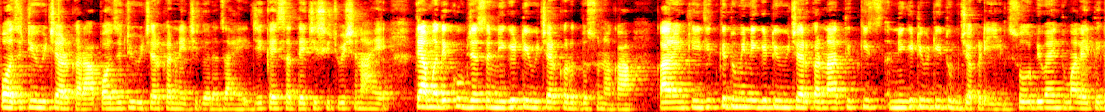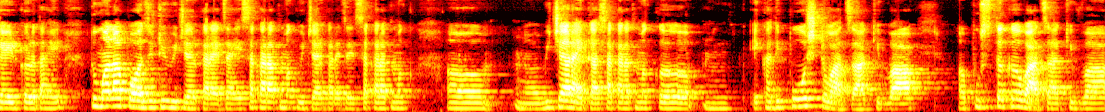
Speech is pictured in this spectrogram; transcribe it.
पॉझिटिव्ह विचार करा. पॉझिटिव्ह विचार करण्याची गरज आहे. जी काही सध्याची सिच्युएशन आहे त्यामध्ये खूप जास्त निगेटिव्ह विचार करत बसू नका. कारण की जितके तुम्ही निगेटिव्ह विचार करणार तितकीच निगेटिव्हिटी तुमच्याकडे येईल. सो डिवाईन तुम्हाला इथे गाईड करत आहे. तुम्हाला पॉझिटिव्ह विचार करायचा आहे. सकारात्मक विचार करायचा आहे. सकारात्मक विचार ऐका. सकारात्मक एखादी पोस्ट वाचा किंवा पुस्तकं वाचा किंवा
